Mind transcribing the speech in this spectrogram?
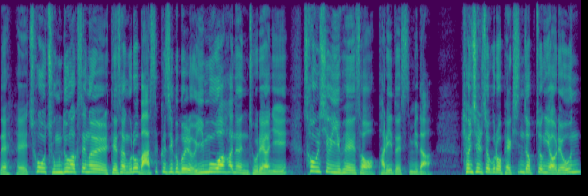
네, 예, 초중등학생을 대상으로 마스크 지급을 의무화하는 조례안이 서울시의회에서 발의됐습니다. 현실적으로 백신 접종이 어려운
